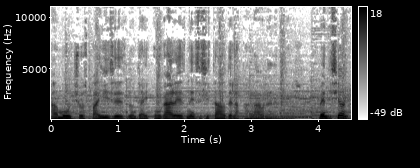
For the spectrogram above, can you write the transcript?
a muchos países donde hay hogares necesitados de la palabra de Dios. Bendiciones.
